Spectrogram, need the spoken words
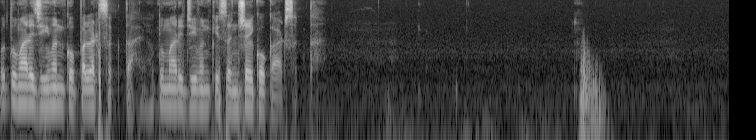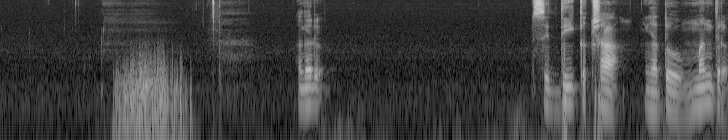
वो तुम्हारे जीवन को पलट सकता है, तुम्हारे जीवन के संशय को काट सकता है। अगर सिद्धि कक्षा या तो मंत्र,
